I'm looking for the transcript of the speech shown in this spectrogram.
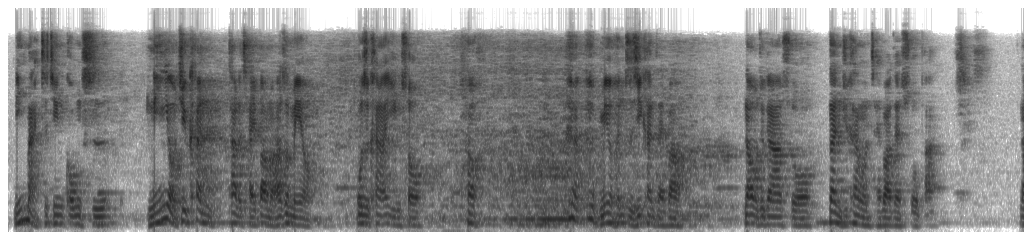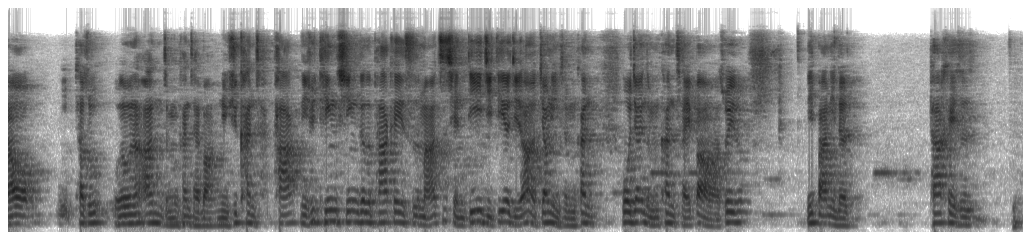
你买这间公司，你有去看他的财报吗？他说没有。我只看他营收，哦 没有很仔细看财报。那我就跟他说：“那你去看完财报再说吧。”然后他说：“我问他啊，你怎么看财报？你去看财趴，你去听新哥的 p a c a s e 嘛？之前第一集、第二集，然后教你怎么看，我教你怎么看财报啊。所以说，你把你的 p a c a s e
